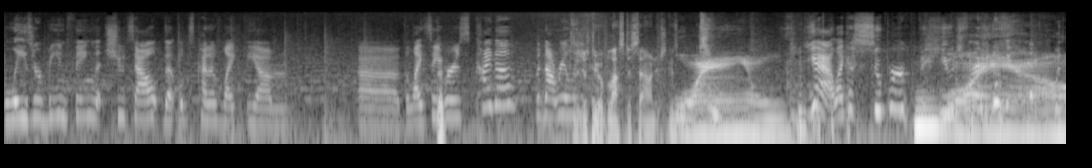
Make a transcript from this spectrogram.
laser beam thing that shoots out that looks kind of like the um uh the lightsabers kind of but not really So just do a blaster sound. It just goes. yeah like a super huge version of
